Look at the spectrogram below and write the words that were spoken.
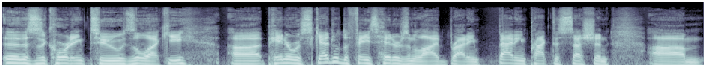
this is according to Zolecki. Uh, Painter was scheduled to face hitters in a live batting, batting practice session um,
